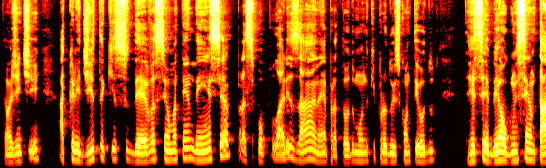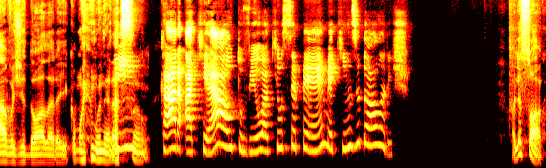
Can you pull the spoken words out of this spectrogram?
Então a gente acredita que isso deva ser uma tendência para se popularizar, né? Para todo mundo que produz conteúdo receber alguns centavos de dólar aí como remuneração. Sim. Cara, aqui é alto, viu? Aqui o CPM é 15 dólares. Olha só,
